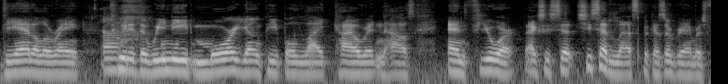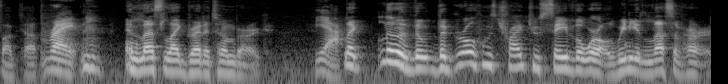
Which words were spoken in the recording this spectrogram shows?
Deanna Lorraine, tweeted that we need more young people like Kyle Rittenhouse and fewer. Actually, said, she said less because her grammar's fucked up, Right. and less like Greta Thunberg. Yeah. Like literally, the the girl who's trying to save the world. We need less of her.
